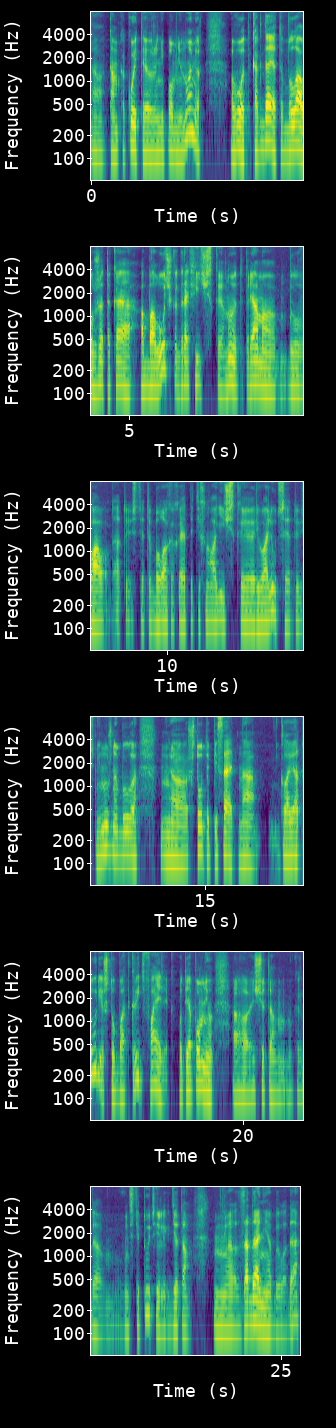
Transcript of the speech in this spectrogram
а, там какой-то, я уже не помню номер, вот, когда это была уже такая оболочка графическая, ну это прямо был вау, да, то есть это была какая-то технологическая революция, то есть не нужно было э, что-то писать на клавиатуре, чтобы открыть файлик. Вот я помню э, еще там, когда в институте или где там э, задание было, да,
